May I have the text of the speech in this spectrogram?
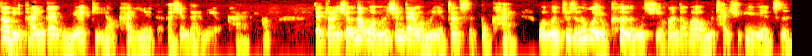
照理他应该五月底要开业的，他现在也没有开啊，在装修。那我们现在我们也暂时不开，我们就是如果有客人喜欢的话，我们采取预约制，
